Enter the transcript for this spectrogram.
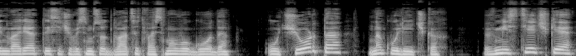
января 1828 года у черта на куличках в местечке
